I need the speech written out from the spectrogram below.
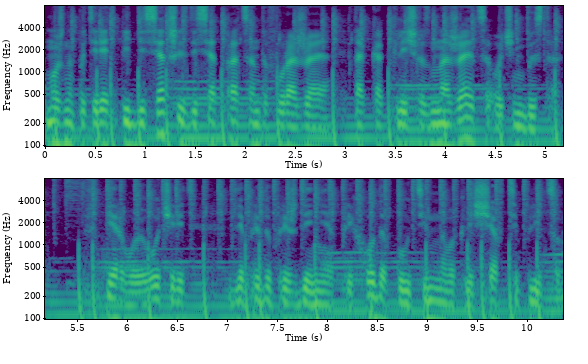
можно потерять 50-60% урожая, так как клещ размножается очень быстро. В первую очередь, для предупреждения прихода паутинного клеща в теплицу,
